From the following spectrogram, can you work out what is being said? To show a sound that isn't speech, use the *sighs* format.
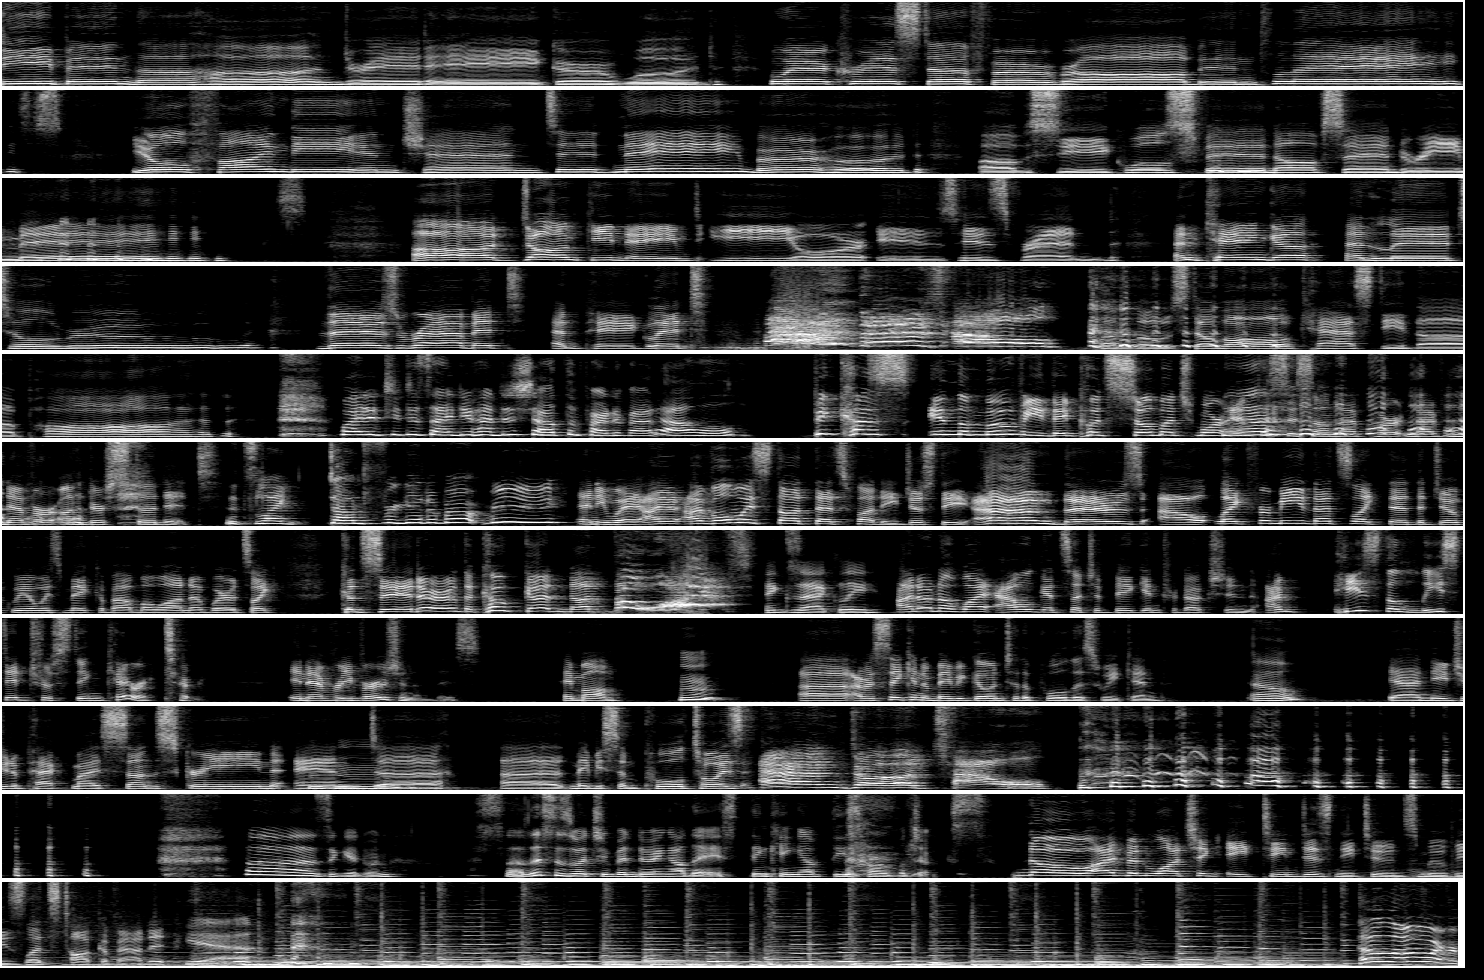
Deep in the hundred acre wood where Christopher Robin plays, you'll find the enchanted neighborhood of sequels, *laughs* spin offs, and remakes. A donkey named Eeyore is his friend, and Kanga and Little Roo. There's Rabbit and Piglet, and there's Owl! But *laughs* most of all, Casty the Pod. Why did you decide you had to shout the part about Owl? Because in the movie, they put so much more *laughs* emphasis on that part, and I've never understood it. It's like, don't forget about me. Anyway, I, I've always thought that's funny. Just the and there's out. Like for me, that's like the, the joke we always make about Moana, where it's like, consider the coconut. The what? Exactly. I don't know why Owl gets such a big introduction. I'm he's the least interesting character *laughs* in every version of this. Hey mom. Hmm? Uh, I was thinking of maybe going to the pool this weekend. Oh. Yeah, I need you to pack my sunscreen and Mm-hmm. uh, uh, maybe some pool toys and a towel. *laughs* Oh, that's a good one. So this is what you've been doing all day, thinking up these horrible jokes. *laughs* No, I've been watching 18 Disney Tunes movies. Let's talk about it. Yeah. *laughs*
